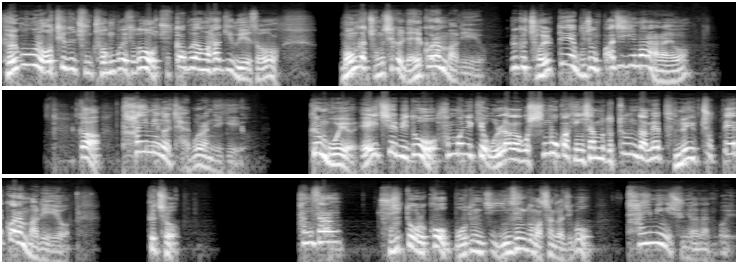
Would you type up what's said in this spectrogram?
결국은 어떻게든 중- 정부에서도 주가 부양을 하기 위해서 뭔가 정책을 낼 거란 말이에요. 그리고 절대 무조건 빠지지만 않아요. 그러니까 타이밍을 잘 보란 얘기예요 그럼 뭐예요? HLB도 한 번 이렇게 올라가고 신고가 갱시 한번 더 뚫은 다음에 분명히 쭉 뺄 거란 말이에요. 그쵸? 항상 주식도 그렇고 뭐든지 인생도 마찬가지고 타이밍이 중요하다는 거예요.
